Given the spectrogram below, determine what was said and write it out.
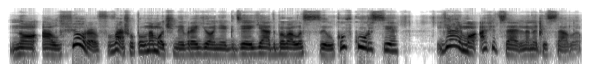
Но Алферов, ваш уполномоченный в районе, где я отбывала ссылку, в курсе. Я ему официально написала».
